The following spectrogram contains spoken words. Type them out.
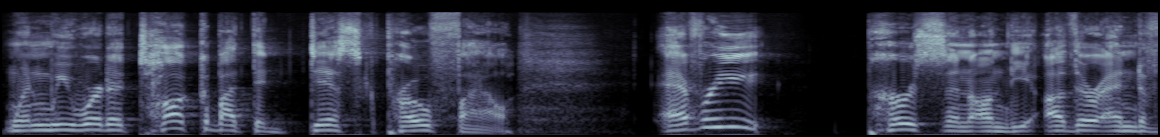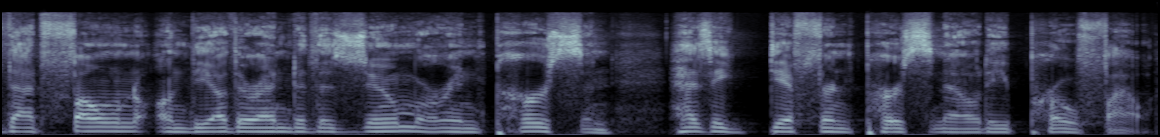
when we were to talk about the disc profile, every person on the other end of that phone, on the other end of the Zoom or in person, has a different personality profile.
